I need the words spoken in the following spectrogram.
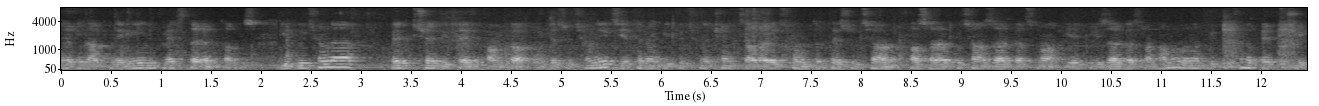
հեղինակներին մեծ տեղ են տալիս։ Գիտությունը պետք չէ դիտել անկախ տնտեսությունից, եթե մենք գիտությունը չենք ծառայեցնում տնտեսության, հասարակության զարգացման, երկրի զարգացման համար, ուրեմն գիտությունը պետք չի։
